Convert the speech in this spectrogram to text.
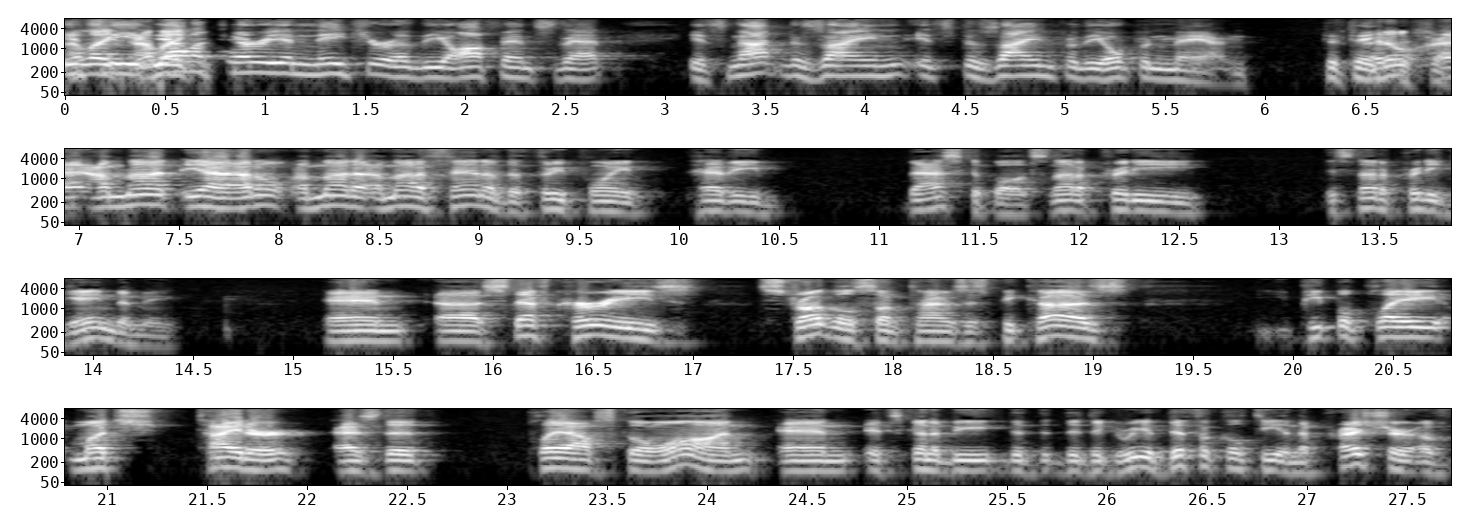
I It's like- the I like- egalitarian nature of the offense that it's not designed. It's designed for the open man to take I don't. the I, shot. I'm not. Yeah, I don't. I'm not. A, I'm not a fan of the three point heavy basketball. It's not a pretty. It's not a pretty game to me. And uh, Steph Curry's struggles sometimes is because people play much tighter as the playoffs go on, and it's going to be the, the degree of difficulty and the pressure of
